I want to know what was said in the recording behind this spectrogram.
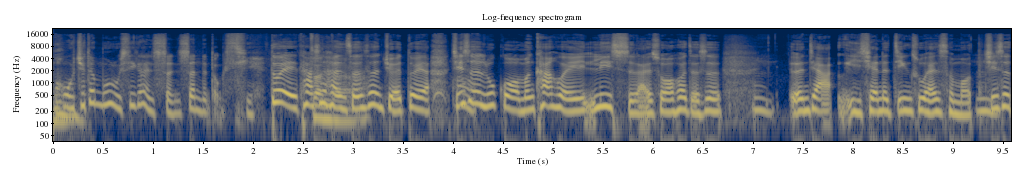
哇，我觉得母乳是一个很神圣的东西。对，它是很神圣、绝对的。其实，如果我们看回历史来说，或者是人家以前的经书还是什么，其实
